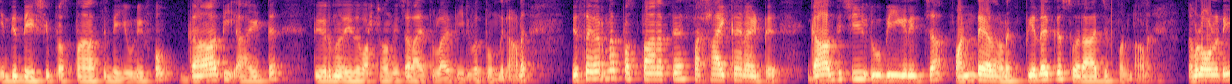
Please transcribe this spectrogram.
ഇന്ത്യൻ ദേശീയ പ്രസ്ഥാനത്തിന്റെ യൂണിഫോം ഖാദി ആയിട്ട് തീർന്നത് ഏത് വർഷമാണെന്ന് വെച്ചാൽ ആയിരത്തി തൊള്ളായിരത്തി ഇരുപത്തൊന്നിലാണ്. നിസ്സഹകരണ പ്രസ്ഥാനത്തെ സഹായിക്കാനായിട്ട് ഗാന്ധിജി രൂപീകരിച്ച ഫണ്ട് ഏതാണ്? തിലക് സ്വരാജ് ഫണ്ടാണ്. നമ്മൾ ഓൾറെഡി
